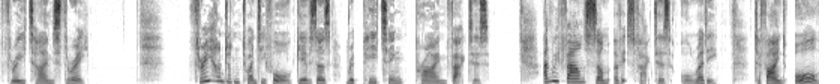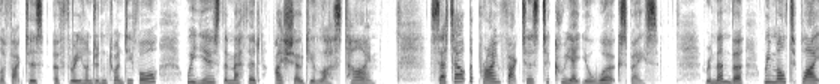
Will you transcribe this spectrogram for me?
3 times 3. 324 gives us repeating prime factors. And we found some of its factors already. To find all the factors of 324, we use the method I showed you last time. Set out the prime factors to create your workspace. Remember, we multiply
